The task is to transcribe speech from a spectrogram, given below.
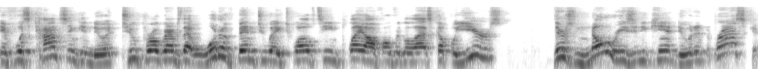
if Wisconsin can do it, two programs that would have been to a 12 team playoff over the last couple years, there's no reason you can't do it in Nebraska.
